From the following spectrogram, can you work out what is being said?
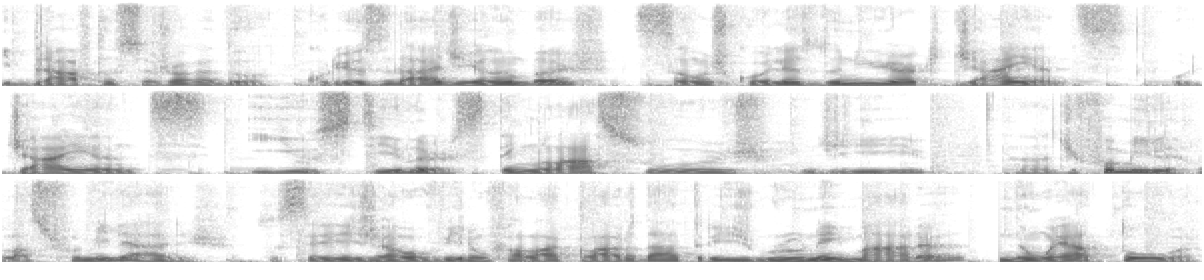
e drafta o seu jogador. Curiosidade, ambas são escolhas do New York Giants. O Giants e os Steelers têm laços de de família, laços familiares. Vocês já ouviram falar, claro, da atriz Rooney Mara, não é à toa,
